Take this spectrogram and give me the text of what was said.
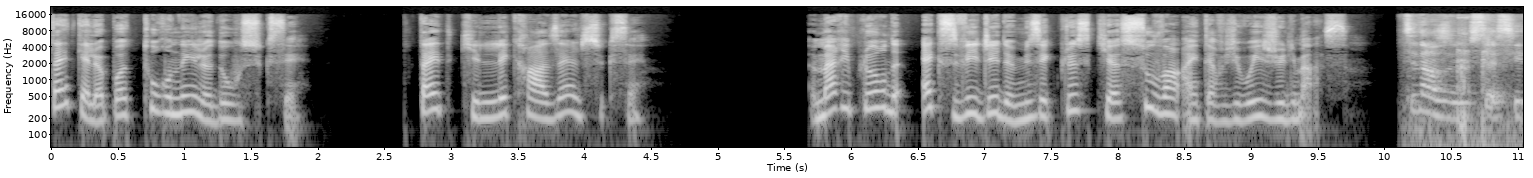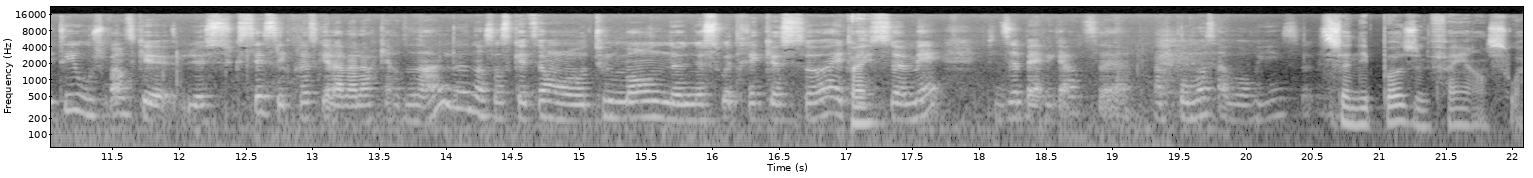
Peut-être qu'elle n'a pas tourné le dos au succès. Peut-être qu'il l'écrasait le succès. Marie Plourde, ex-VJ de Musique Plus, qui a souvent interviewé Julie Masse. Tu sais, dans une société où je pense que le succès, c'est presque la valeur cardinale, là, dans le sens que, on- tout le monde ne, ne souhaiterait que ça, être Ouais. au sommet, puis dire, ben regarde, ça- pour moi, ça vaut rien, ça. Ce n'est pas une fin en soi.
